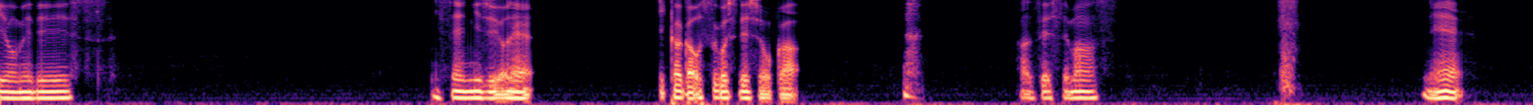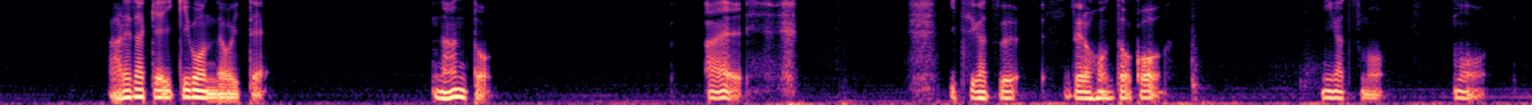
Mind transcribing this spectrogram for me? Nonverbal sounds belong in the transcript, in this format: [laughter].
清めです。2024年、いかがお過ごしでしょうか？[laughs] 反省してます。ねえ。あれだけ意気込んでおいて、なんと、はい。[laughs] 1月0本投稿。2月もも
